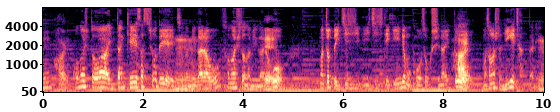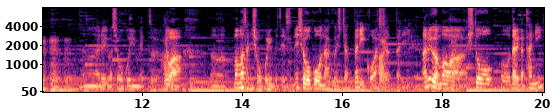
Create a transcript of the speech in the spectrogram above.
ね。はい。この人は一旦警察署うん。でその身柄を、その人の身柄を、まあ、ちょっと一時一時的にでも拘束しないと、はい。まあ、その人逃げちゃったり、うんうんうん。あるいは証拠隠滅、い。要は、うんまあ、まさに証拠隠滅ですね。証拠をなくしちゃったり壊しちゃったり、あるいはまあ人誰か他人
